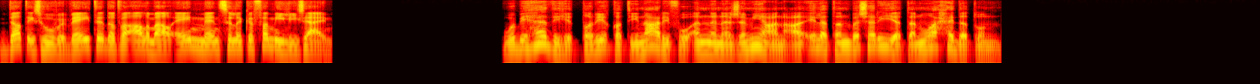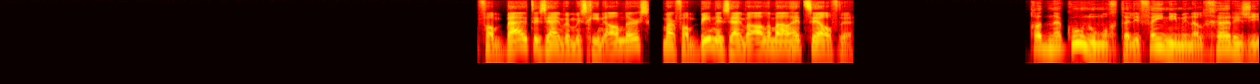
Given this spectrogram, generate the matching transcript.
Dat is hoe we weten dat we allemaal één menselijke familie zijn. وبهذه الطريقة نعرف أننا جميعا عائلة بشرية واحدة. Van buiten zijn we misschien anders, maar van binnen zijn we allemaal hetzelfde. قد نكون مختلفين من الخارج،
